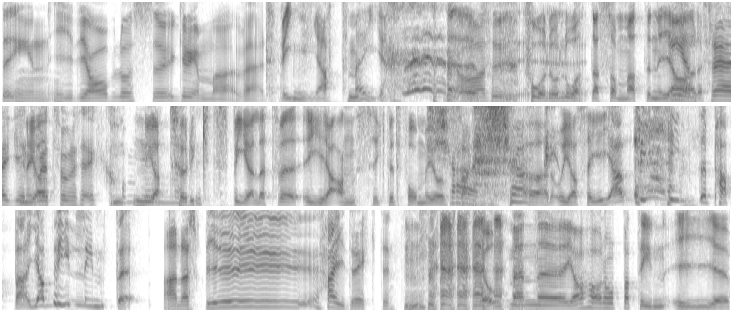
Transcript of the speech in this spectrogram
dig in i Diablos uh, grymma värld. Tvingat mig. Ja, du, Får det att låta som att ni har, Enträget, ni jag har- var tvungen att säga kom ni har tryckt spelet i ansiktet på mig och Kör. sagt kör. Och jag säger jag vill inte pappa, jag vill inte. Annars blir det hajdräkten. Jo, men eh, jag har hoppat in i eh,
